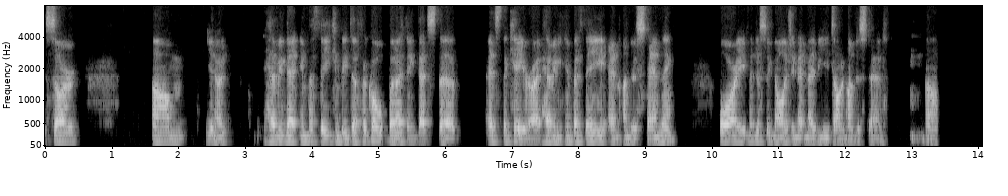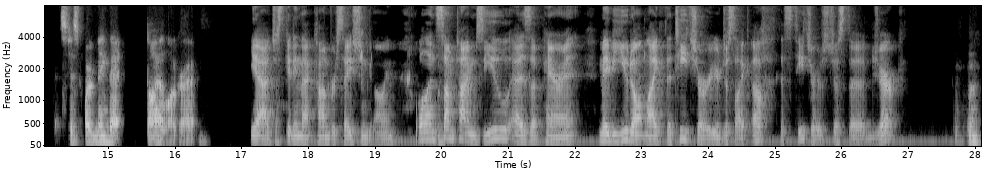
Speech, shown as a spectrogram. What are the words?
So, um, you know, having that empathy can be difficult, but I think that's the it's the key, right? Having empathy and understanding, or even just acknowledging that maybe you don't understand. Um, it's just opening that dialogue, right? Yeah, just getting that conversation going. Well, and sometimes you, as a parent, maybe you don't like the teacher. You're just like, oh, this teacher is just a jerk. Mhm.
